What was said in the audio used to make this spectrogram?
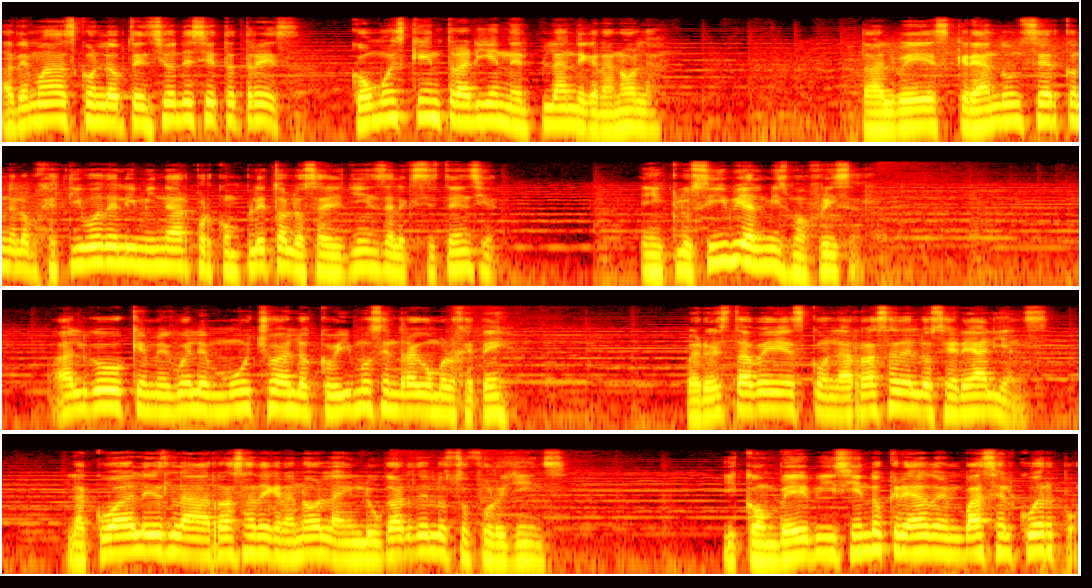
Además, con la obtención de 7-3, ¿cómo es que entraría en el plan de Granola? Tal vez creando un ser con el objetivo de eliminar por completo a los Saiyajins de la existencia, e inclusive al mismo Freezer algo que me huele mucho a lo que vimos en Dragon Ball GT, pero esta vez con la raza de los Cerealians, la cual es la raza de granola en lugar de los Sufurujins, y con Baby siendo creado en base al cuerpo,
